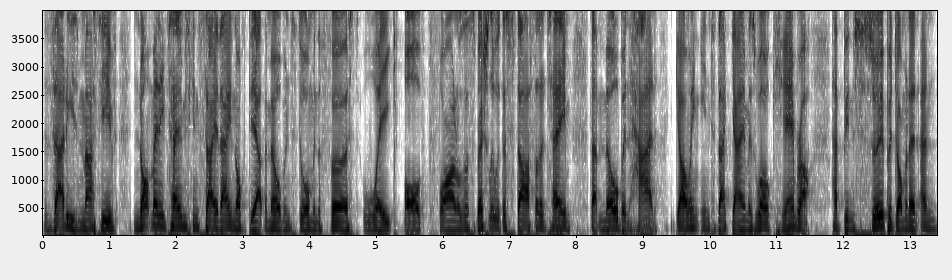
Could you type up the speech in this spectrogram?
That is massive. Not many teams can say they knocked out the Melbourne Storm in the first week of finals, especially with the star studded team that Melbourne had going into that game as well. Canberra have been super dominant and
